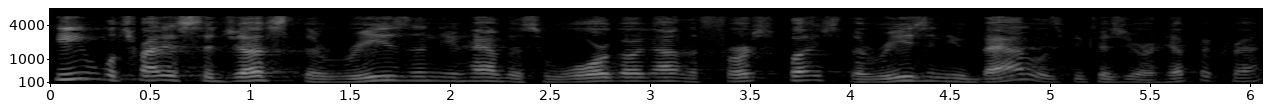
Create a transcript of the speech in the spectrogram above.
He will try to suggest the reason you have this war going on in the first place, the reason you battle is because you're a hypocrite.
